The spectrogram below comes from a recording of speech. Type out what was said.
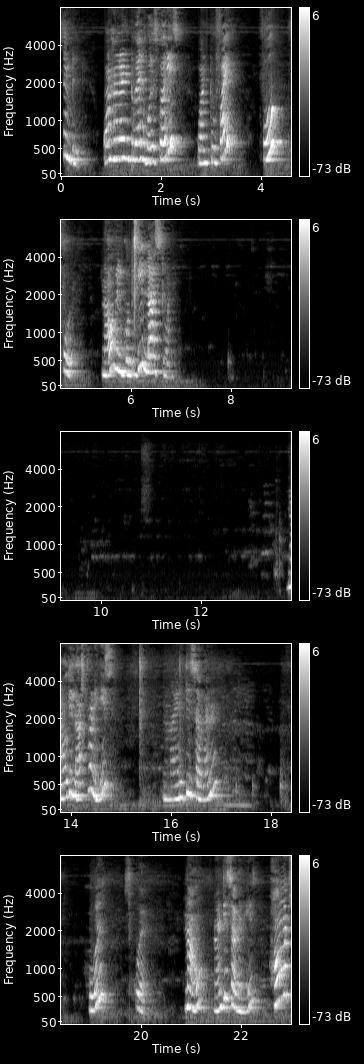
Simple. 112 whole square is 125, 4, 4. Now we'll go to the last one. Now the last one is 97 whole square. Now 97 is how much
